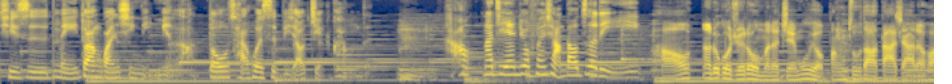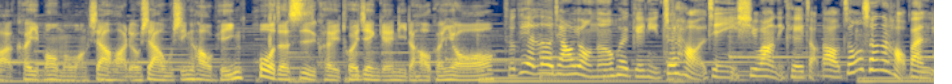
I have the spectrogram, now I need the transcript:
其实每一段关系里面啦，都才会是比较健康的。嗯。好，那今天就分享到这里。好，那如果觉得我们的节目有帮助到大家的话，可以帮我们往下滑留下五星好评，或者是可以推荐给你的好朋友哦。土 K 的乐交友呢，会给你最好的建议，希望你可以找到终身的好伴侣。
